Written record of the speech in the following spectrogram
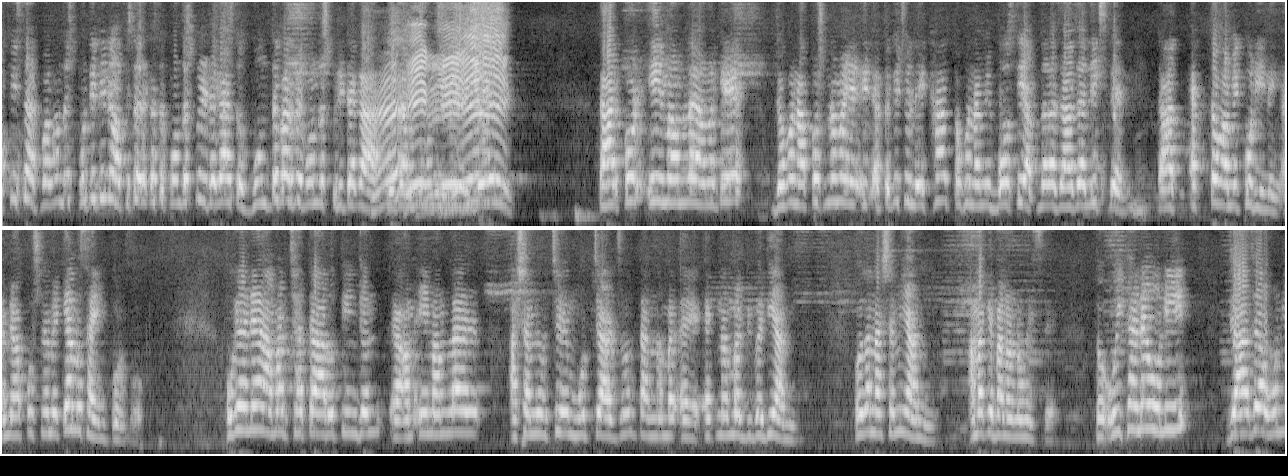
অফিসার পঞ্চাশ প্রতিদিন অফিসারের কাছে পঞ্চাশ কোটি টাকা আসতো গুনতে পারবে পঞ্চাশ কোটি টাকা। আমি তারপর এই মামলায় আমাকে যখন আপোষনামা এত কিছু লেখা তখন আমি বসি আপনারা যা যা লিখছেন তা একটাও আমি করি নাই আমি আপোষনামে কেন সাইন করব? ওখানে আমার সাথে আরও তিনজন এই মামলার আসামি হচ্ছে মোট চারজন, তার নাম্বার এক নাম্বার বিবাদী আমি। প্রধান আসামি আমি, আমাকে বানানো হয়েছে। তো ওইখানে উনি যা যা, উনি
